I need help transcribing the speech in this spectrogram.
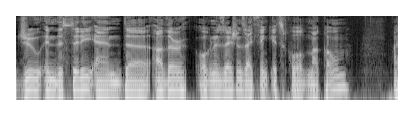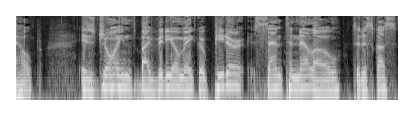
Jew in the City and uh, other organizations. I think it's called Makom, I hope. Is joined by video maker Peter Santenello to discuss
